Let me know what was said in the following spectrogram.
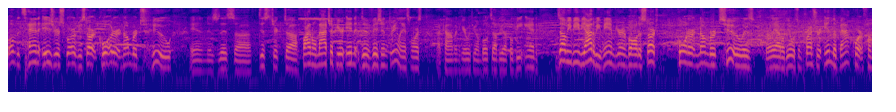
12 to 10 is your score as we start quarter number two. in is this uh, district uh, final matchup here in Division Three. Lance Morris, comment here with you on both WFOB and WBVI. To be Van Buren ball to start corner number two as Burley will deal with some pressure in the backcourt from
